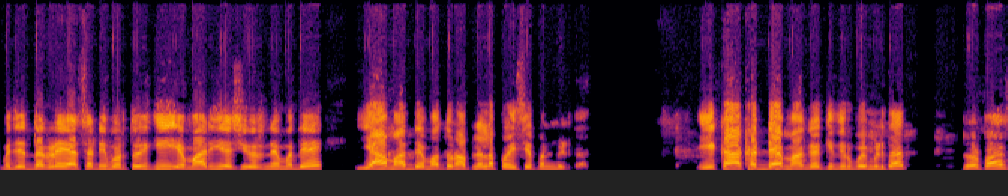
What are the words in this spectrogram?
म्हणजे दगड यासाठी भरतोय की एम आर एस योजनेमध्ये या माध्यमातून आपल्याला पैसे पण मिळतात. एका खड्ड्या मागे किती रुपये मिळतात? जवळपास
